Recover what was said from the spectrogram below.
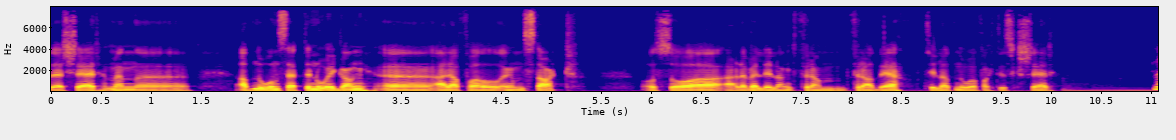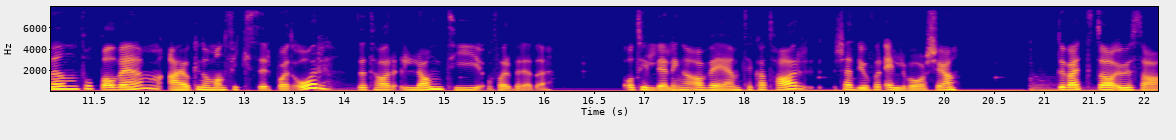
det skjer. Men at noen setter noe i gang, er iallfall en start. Og så er det veldig langt fram fra det til at noe faktisk skjer. Men fotball-VM er jo ikke noe man fikser på et år. Det tar lang tid å forberede. Og tildelinga av VM til Qatar skjedde jo for elleve år sia. Du veit da USA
